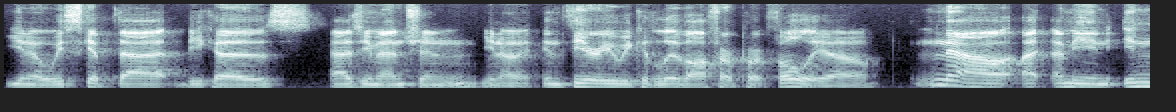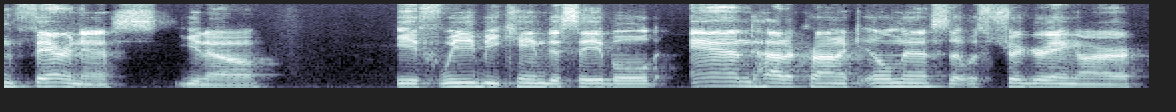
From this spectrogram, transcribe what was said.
you know, we skip that because, as you mentioned, you know, in theory, we could live off our portfolio. Now, I, I mean, in fairness, you know, if we became disabled and had a chronic illness that was triggering our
